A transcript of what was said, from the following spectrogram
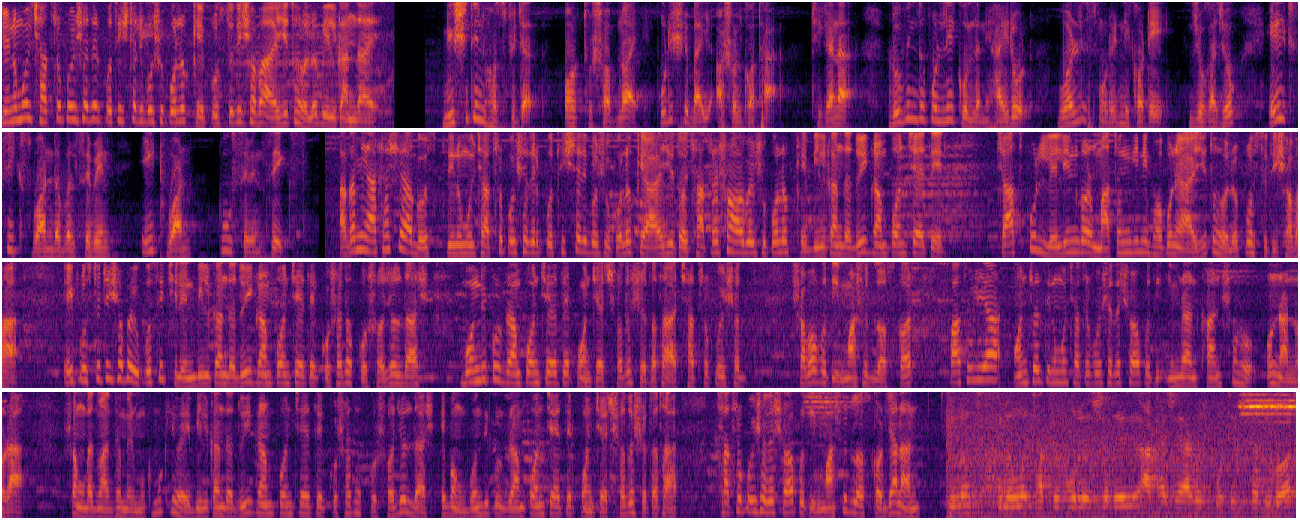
তৃণমূল ছাত্র পরিষদের প্রতিষ্ঠা দিবস উপলক্ষে প্রস্তুতি সভা আয়োজিত হলো বিলকান্দায়। নিশিদিন হসপিটাল অর্থ সব নয় পরিষেবাই আসল কথা। ঠিকানা রবীন্দ্রপল্লী কল্যাণী হাইরোড ওয়ার্ল্ডস মোড়ের নিকটে। যোগাযোগ eight six one double seven eight one two seven six. আগামী আঠাশে আগস্ট তৃণমূল ছাত্র পরিষদের প্রতিষ্ঠা দিবস উপলক্ষে আয়োজিত ছাত্র সমাবেশ উপলক্ষে বিলকান্দা দুই গ্রাম পঞ্চায়েতের চাঁদপুর লেলিনগড় মাতঙ্গিনী ভবনে আয়োজিত হল প্রস্তুতি সভা। এই প্রস্তুতি সভায় উপস্থিত ছিলেন বিলকান্দা দুই গ্রাম পঞ্চায়েতের কোষাধ্যক্ষ সজল দাস, বন্দিপুর গ্রাম পঞ্চায়েতের পঞ্চায়েত সদস্য তথা ছাত্র পরিষদ সভাপতি মাসুদ লস্কর, পাতুলিয়া অঞ্চল তৃণমূল ছাত্র পরিষদের সভাপতি ইমরান খান সহ অন্যান্যরা। সংবাদ মাধ্যমের মুখোমুখি হয়ে বিলকান্দা দুই গ্রাম পঞ্চায়েতের কোষাধ্যক্ষ সজল দাস এবং বন্দিপুর গ্রাম পঞ্চায়েতের পঞ্চায়েত সদস্য তথা ছাত্র পরিষদের সভাপতি মাসুদ লস্কর জানান, তৃণমূল ছাত্র পরিষদের আঠাশে আগস্ট প্রতিষ্ঠা দিবস।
